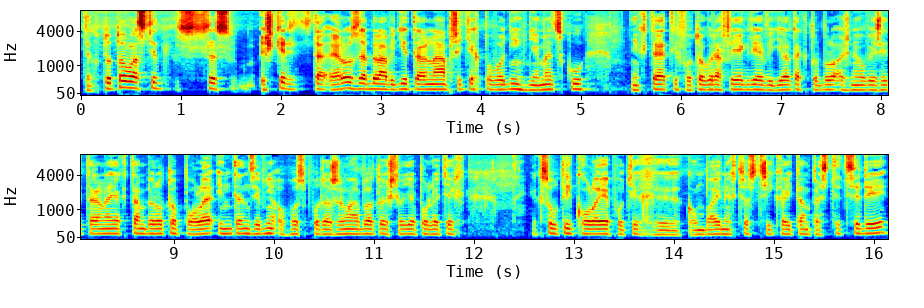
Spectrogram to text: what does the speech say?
Tak toto vlastně se, ještě ta eroze byla viditelná při těch povodních v Německu. Některé ty fotografie, kde je viděl, tak to bylo až neuvěřitelné, jak tam bylo to pole intenzivně obhospodařeno a bylo to ještě vidět podle těch, jak jsou ty koleje po těch eh, kombajnech, co stříkají tam pesticidy.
